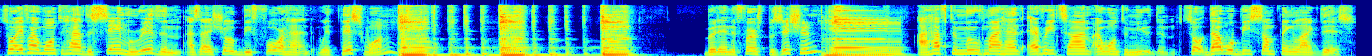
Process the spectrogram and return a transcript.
So if I want to have the same rhythm as I showed beforehand with this one, but in the first position, I have to move my hand every time I want to mute them. So that will be something like this.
